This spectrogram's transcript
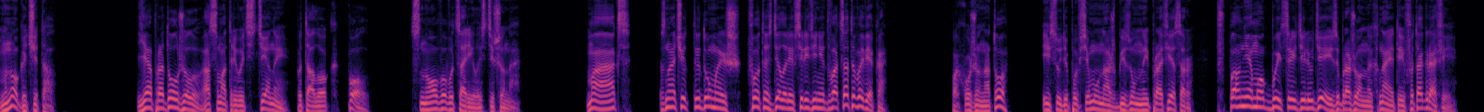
Много читал. Я продолжил осматривать стены, потолок, пол. Снова воцарилась тишина. «Макс, Значит, ты думаешь, фото сделали в середине 20 века?» «Похоже на то. И, судя по всему, наш безумный профессор вполне мог быть среди людей, изображенных на этой фотографии».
